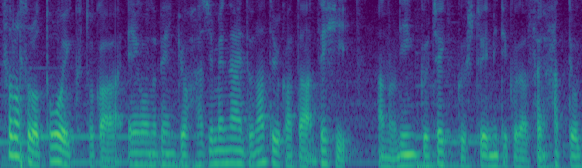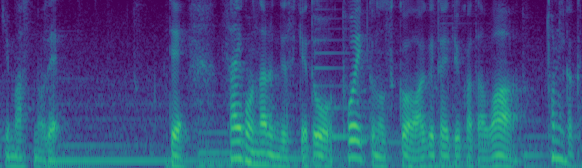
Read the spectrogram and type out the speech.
そろそろ TOEIC とか英語の勉強を始めないとなという方ぜひあのリンクチェックしてみてください。貼っておきますので。で最後になるんですけど TOEIC のスコアを上げたいという方はとにかく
